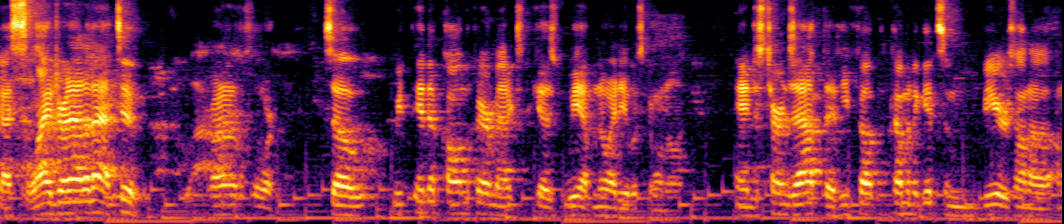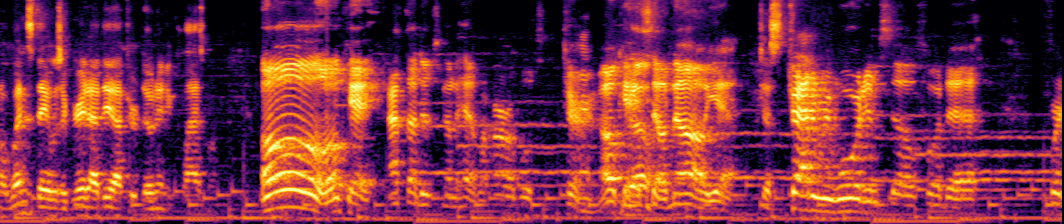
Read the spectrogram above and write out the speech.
Guy slides right out of that too Wow. right onto the floor. So we end up calling the paramedics because we have no idea what's going on. and just turns out that he felt coming to get some beers on a on a Wednesday was a great idea after donating plasma. Oh, okay. I thought it was going to have a horrible turn. Okay, No. so no, yeah. Just Try to reward himself for the for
